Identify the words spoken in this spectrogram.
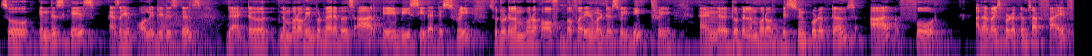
So in this case as I have already discussed that uh, number of input variables are a b c that is 3 so total number of buffer inverters will be 3 and uh, total number of distinct product terms are 4 otherwise product terms are 5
